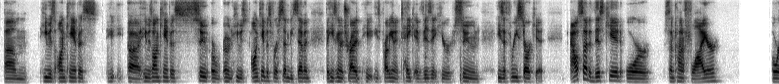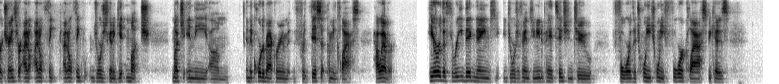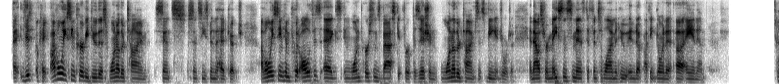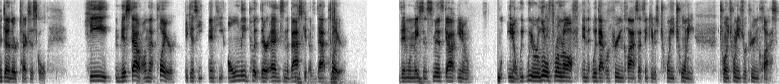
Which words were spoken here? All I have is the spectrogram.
Um, he was on campus. He uh, he was on campus soon, or, or, he was on campus for a 77. But he's going to try to. He, he's probably going to take a visit here soon. He's a three star kid. Outside of this kid or some kind of flyer, or a transfer. I don't I don't think I don't think Georgia's going to get much much in the um in the quarterback room for this upcoming class. However, here are the three big names Georgia fans you need to pay attention to for the 2024 class because this, okay, I've only seen Kirby do this one other time since since he's been the head coach. I've only seen him put all of his eggs in one person's basket for a position one other time since being at Georgia, and that was for Maason Smith, defensive lineman who ended up I think going to uh, A and M at another Texas school. He missed out on that player because he and he only put their eggs in the basket of that player. Then when Maason Smith got you know you know we, we were a little thrown off in with that recruiting class. I think it was 2020 2020's recruiting class.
